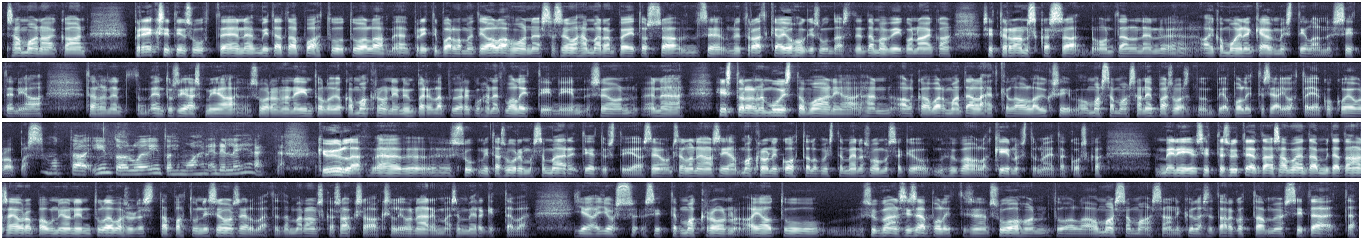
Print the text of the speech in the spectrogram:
Samaan aikaan Brexitin suhteen, mitä tapahtuu tuolla brittiparlamentin alahuoneessa, se on hämärän peitossa. Se nyt ratkeaa johonkin suuntaan sitten tämän viikon aikaan. Sitten Ranskassa on tällainen aikamoinen käymistilanne sitten ja tällainen entusiasmi ja suoranainen intolu, joka Macronin ympärillä pyöri, kun hänet valittiin, niin se on enää historiallinen muisto vaan ja hän alkaa varmaan tällä hetkellä olla yksi omassa maassaan epäsuosituimpia poliittisia johtajia koko Euroopassa. Mutta intoilua ja intohimoa hän edelleen herättää. Kyllä, su, mitä suurimmassa määrin tietysti, ja se on sellainen asia, Macronin kohtalo, mistä meidän Suomessakin on hyvä olla kiinnostuneita, koska meni sitten syteen tai saveen tai mitä tahansa Euroopan unionin tulevaisuudessa tapahtuu, niin se on selvää, että tämä Ranska-Saksa-akseli on äärimmäisen merkittävä. Ja jos sitten Macron ajautuu syvään sisäpoliittiseen suohon tuolla omassa maassaan, niin kyllä se tarkoittaa myös sitä, että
